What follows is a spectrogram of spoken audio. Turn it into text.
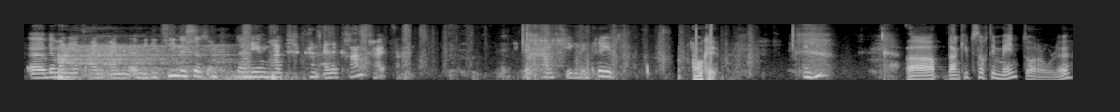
äh, wenn man jetzt ein, ein medizinisches Unternehmen hat, kann eine Krankheit sein. Der Kampf gegen den Krebs. Okay. Mhm. Äh, dann gibt es noch die Mentorrolle.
